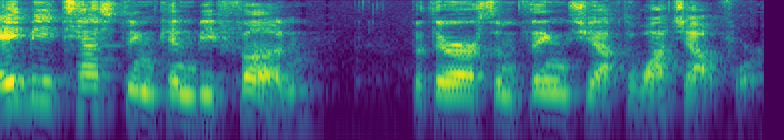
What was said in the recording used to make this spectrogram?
A B testing can be fun, but there are some things you have to watch out for.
